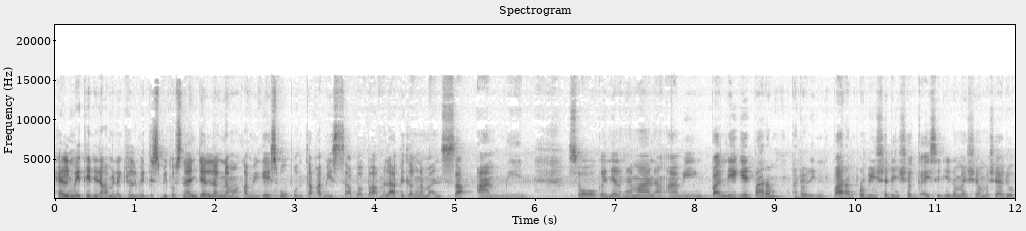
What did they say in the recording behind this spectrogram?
helmet, hindi na kami nag-helmet is because nandyan lang naman kami guys, pupunta kami sa baba, malapit lang naman sa amin. So, ganyan lang naman ang aming paligid. Parang, ano rin, parang probinsya din siya, guys. Hindi naman siya masyado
